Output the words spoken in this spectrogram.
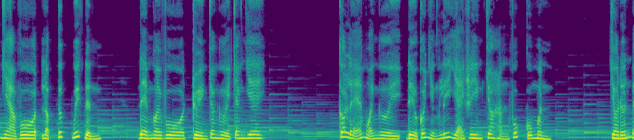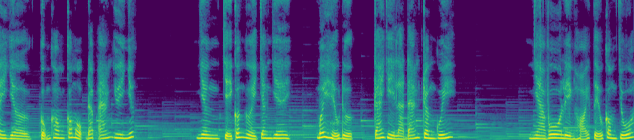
Nhà vua lập tức quyết định đem ngôi vua truyền cho người chăn dê có lẽ mọi người đều có những lý giải riêng cho hạnh phúc của mình. Cho đến bây giờ cũng không có một đáp án duy nhất. Nhưng chỉ có người chăn dê mới hiểu được cái gì là đáng trân quý. Nhà vua liền hỏi tiểu công chúa,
